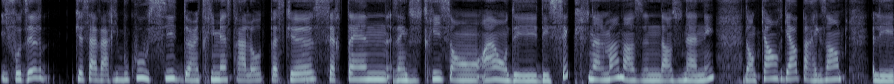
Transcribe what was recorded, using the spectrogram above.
il faut dire que ça varie beaucoup aussi d'un trimestre à l'autre parce que certaines industries sont hein, ont des, des cycles finalement dans une dans une année. Donc quand on regarde par exemple les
